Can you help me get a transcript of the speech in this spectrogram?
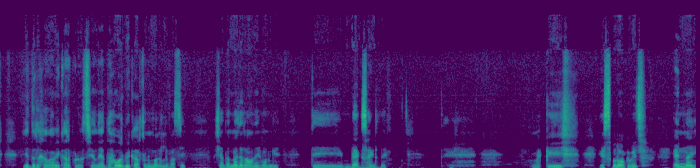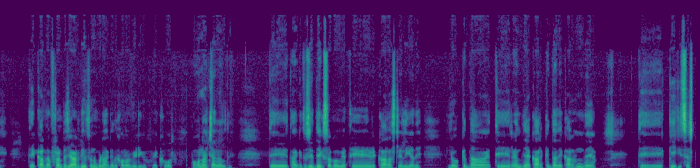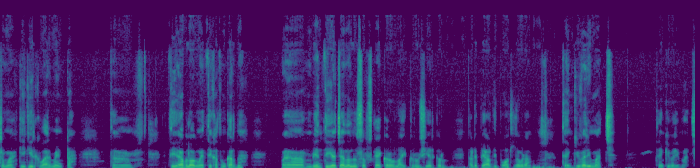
ਇੱਧਰ ਦਿਖਾਵਾਂ ਵੀ ਘਰ ਪੜੋਸੀਆਂ ਦਾ ਇਦਾਂ ਹੋਰ ਵੀ ਘਰ ਤੁਹਾਨੂੰ ਮਗਰਲੇ ਪਾਸੇ ਸ਼ਾਇਦ ਨਜ਼ਰ ਆਉਂਦੇ ਹੋਣਗੇ। ਤੇ ਬੈਕ ਸਾਈਡ ਤੇ। ਤੇ ਬਾਕੀ ਇਸ ਬਲੌਕ ਵਿੱਚ ਇੰਨਾ ਹੀ। ਤੇ ਘਰ ਦਾ ਫਰੰਟ ਯਾਰਡ ਦੀ ਤੁਹਾਨੂੰ ਬਣਾ ਕੇ ਦਿਖਾਉਣਾ ਵੀਡੀਓ, ਇੱਕ ਹੋਰ ਪਾਉਣਾ ਚੈਨਲ ਤੇ। ਤੇ ਤਾਂ ਕਿ ਤੁਸੀਂ ਦੇਖ ਸਕੋ ਵੀ ਇੱਥੇ ਜਿਹੜੇ ਘਰ ਆਸਟ੍ਰੇਲੀਆ ਦੇ ਲੋਕ ਕਿੱਦਾਂ ਇੱਥੇ ਰਹਿੰਦੇ ਆ, ਘਰ ਕਿੱਦਾਂ ਦੇ ਘਰ ਹੁੰਦੇ ਆ। ਤੇ ਕੀ ਕੀ ਸਿਸਟਮ ਆ, ਕੀ ਕੀ ਰਿਕੁਆਇਰਮੈਂਟ ਆ। ਤਾਂ ਤੇ ਇਹ ਬਲੌਗ ਮੈਂ ਇੱਥੇ ਖਤਮ ਕਰਦਾ। ਬੇਨਤੀ ਆ ਚੈਨਲ ਨੂੰ ਸਬਸਕ੍ਰਾਈਬ ਕਰੋ ਲਾਈਕ ਕਰੋ ਸ਼ੇਅਰ ਕਰੋ। ਤੁਹਾਡੇ ਪਿਆਰ ਦੀ ਬਹੁਤ ਲੋੜ ਆ। Thank you very much thank you very much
